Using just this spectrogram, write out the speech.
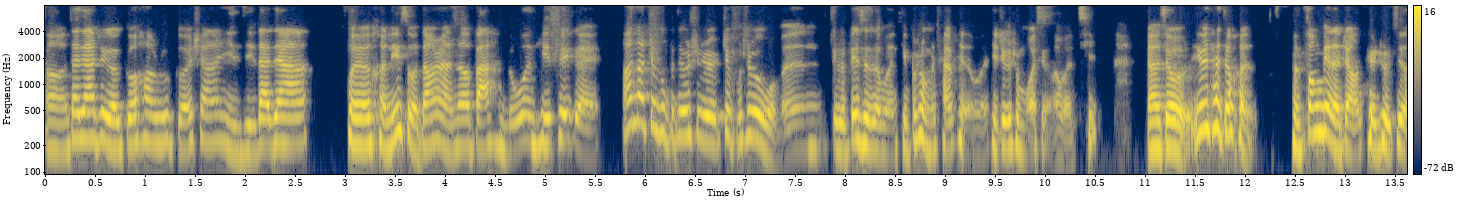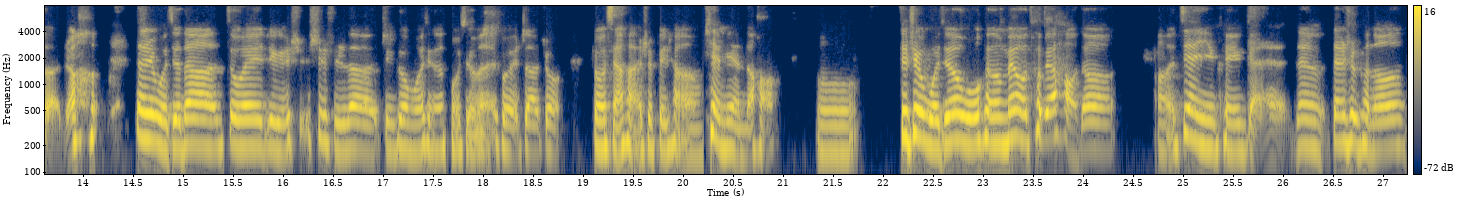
嗯，大家这个隔行如隔山，以及大家会很理所当然的把很多问题推给啊，那这个不就是这不是我们这个 business 的问题，不是我们产品的问题，这个是模型的问题，然后就因为它就很很方便的这样推出去了，然后但是我觉得作为这个事事实的这个模型的同学们来说，也知道这种这种想法是非常片面的哈，嗯。就是我觉得我可能没有特别好的呃建议可以给，但但是可能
